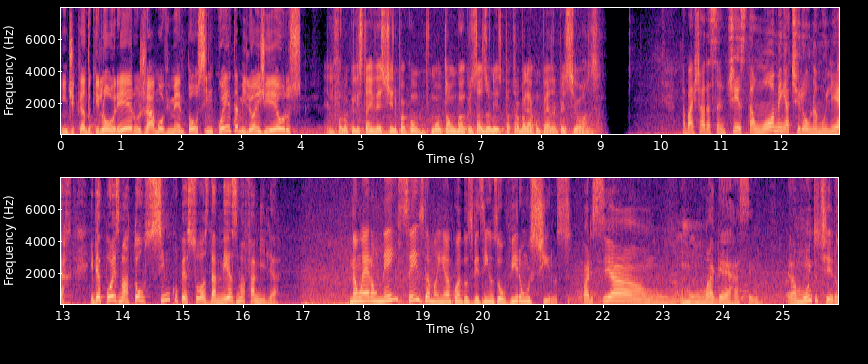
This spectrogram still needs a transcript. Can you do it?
indicando que Loureiro já movimentou 50 milhões de euros. Ele falou que ele está investindo para montar um banco nos Estados Unidos para trabalhar com pedra preciosa. Na Baixada Santista, um homem atirou na mulher e depois matou cinco pessoas da mesma família. Não eram nem seis da manhã quando os vizinhos ouviram os tiros. Parecia um, uma guerra, assim. Era muito tiro.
